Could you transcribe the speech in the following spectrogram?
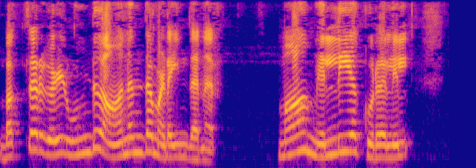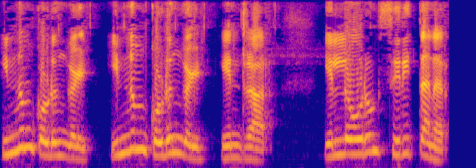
பக்தர்கள் உண்டு ஆனந்தமடைந்தனர். மா மெல்லிய குரலில் இன்னும் கொடுங்கள் இன்னும் கொடுங்கள் என்றார். எல்லோரும் சிரித்தனர்.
